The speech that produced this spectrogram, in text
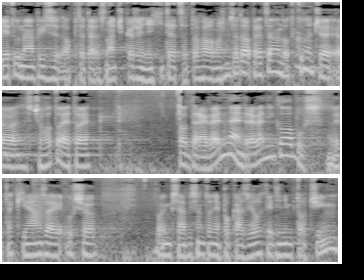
je tu nápis, teda značka, že nechytať sa toho, ale môžeme sa toho predsa len dotknúť, že, e, z čoho to je? To je to drevené, drevený globus. To je taký naozaj už... Bojím sa, aby som to nepokazil, keď ním točím.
